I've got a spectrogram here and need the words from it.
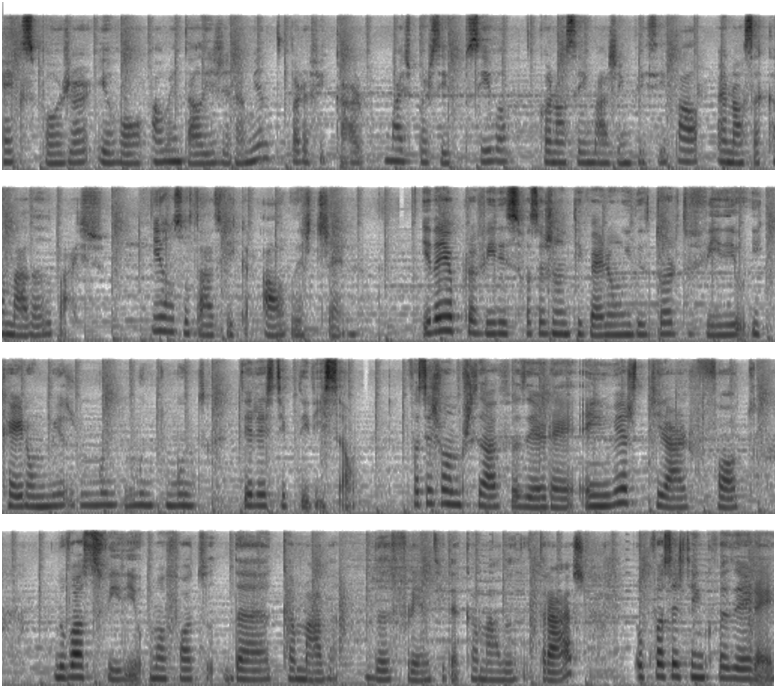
Exposure eu vou aumentar ligeiramente para ficar o mais parecido possível com a nossa imagem principal, a nossa camada de baixo. E o resultado fica algo deste género. Ideia para vídeo se vocês não tiverem um editor de vídeo e queiram mesmo muito, muito, muito ter este tipo de edição. O que vocês vão precisar de fazer é, em vez de tirar foto no vosso vídeo, uma foto da camada de frente e da camada de trás, o que vocês têm que fazer é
